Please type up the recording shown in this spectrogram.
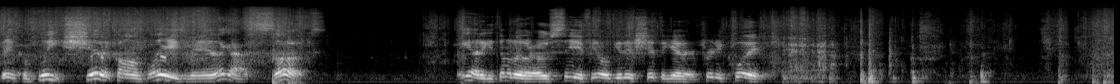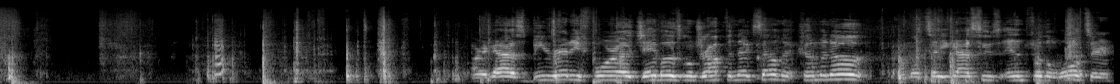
been complete shit at calling plays, man. That guy sucks. They got to get them another OC if he don't get his shit together pretty quick. All right, guys, be ready for uh, J-Bo's gonna drop the next helmet coming up. I'm gonna tell you guys who's in for the Walter.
